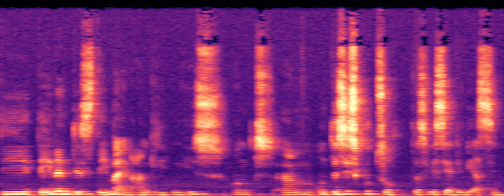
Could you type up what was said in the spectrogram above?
die, denen das Thema ein Anliegen ist. Und, ähm, und das ist gut so, dass wir sehr divers sind.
